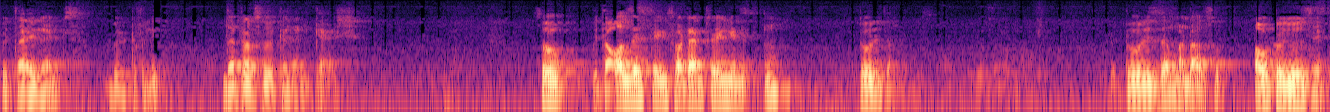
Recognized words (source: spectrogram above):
with islands beautifully, that also we can encash. So with all these things, what I'm saying in hmm? tourism. Tourism and also how to use it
